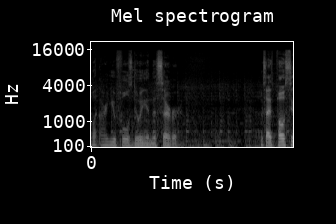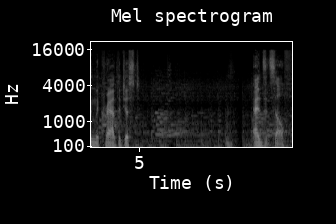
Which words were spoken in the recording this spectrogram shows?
What are you fools doing in this server? Besides posting the crap that just ends itself.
